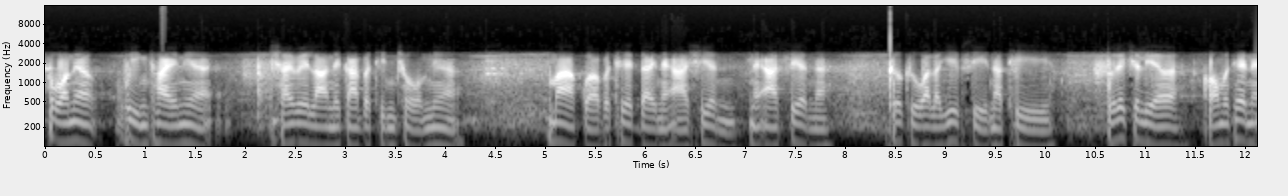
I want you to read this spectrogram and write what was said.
เขาบอกเนี่ยผู้หญิงไทยเนี่ยใช้เวลาในการประทินโฉมเนี่ย มากกว่าประเทศใดในอาเซียน ในอาเซียนนะ ก็คือวันละยี่สิบสี่นาที ตัวเลขเฉลี่ยของประเทศใน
